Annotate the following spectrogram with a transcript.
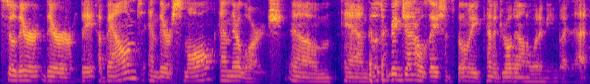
so they're they're they abound and they're small and they're large. Um, and those are big generalizations, but let me kind of drill down on what I mean by that.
